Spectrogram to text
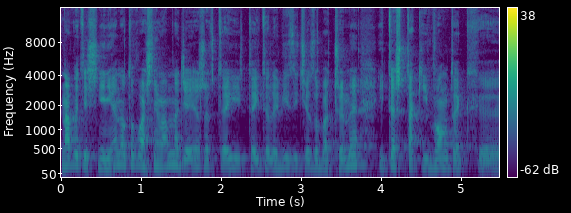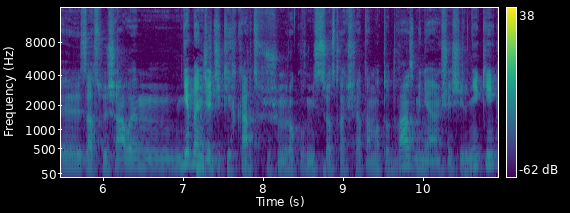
nawet jeśli nie, no to właśnie mam nadzieję, że w tej, tej telewizji Cię zobaczymy. I też taki wątek e, zasłyszałem. Nie będzie dzikich kart w przyszłym roku w Mistrzostwach Świata Moto 2, zmieniają się silniki,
